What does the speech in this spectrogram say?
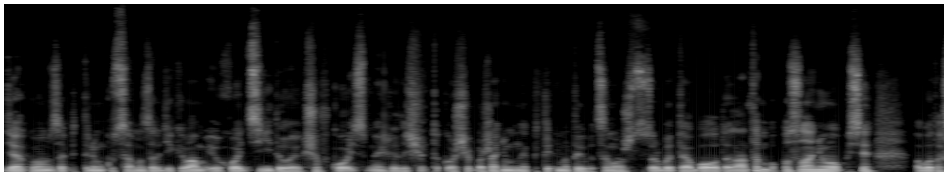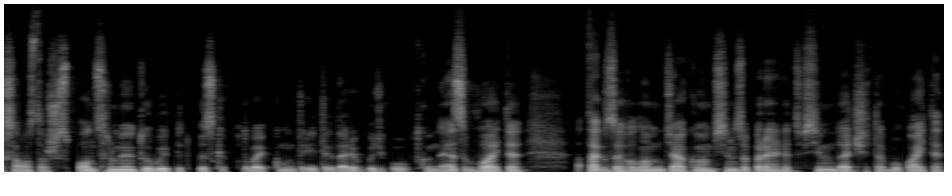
Дякую вам за підтримку саме завдяки вам і уходь ці відео. Якщо в когось з моїх глядачів також є бажання мене підтримати, ви це можете зробити або донатом по посиланню в описі, або так само ставши спонсором на Ютубі, підписки, вподобайки, коментарі і так далі в будь-якому випадку не забувайте. А так загалом, дякую вам всім за перегляд, всім удачі та бувайте!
